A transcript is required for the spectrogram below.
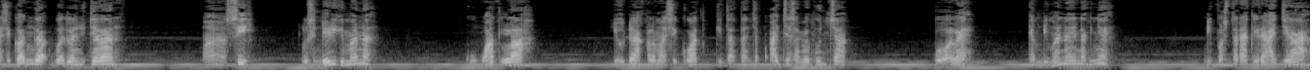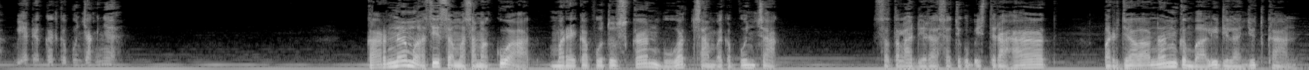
masih kuat nggak buat lanjut jalan? Masih? Lu sendiri gimana? Kuat lah. Ya udah kalau masih kuat kita tancap aja sampai puncak. Boleh. Camp di mana enaknya? Di pos terakhir aja biar dekat ke puncaknya. Karena masih sama-sama kuat, mereka putuskan buat sampai ke puncak. Setelah dirasa cukup istirahat, perjalanan kembali dilanjutkan.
